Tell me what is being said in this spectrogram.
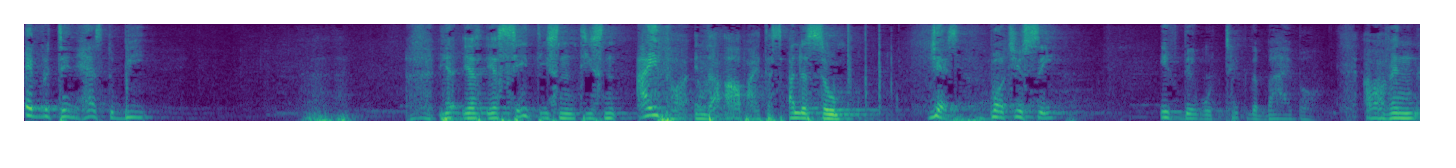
everything has to be Ihr, ihr, ihr seht diesen, diesen Eifer in der Arbeit, das alles so. yes. But you see, if they would take the Bible Aber wenn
